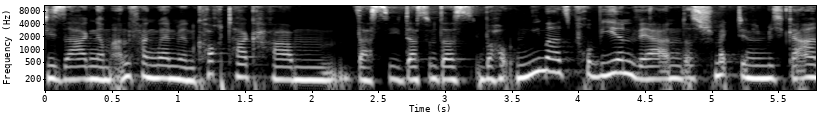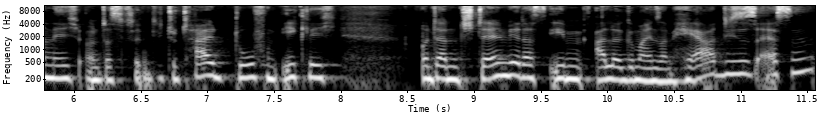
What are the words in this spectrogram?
Die sagen am Anfang, wenn wir einen Kochtag haben, dass sie das und das überhaupt niemals probieren werden. Das schmeckt ihnen nämlich gar nicht und das finden die total doof und eklig. Und dann stellen wir das eben alle gemeinsam her, dieses Essen,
